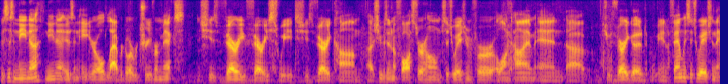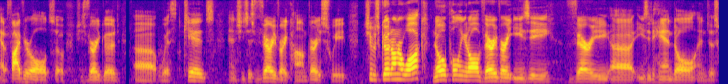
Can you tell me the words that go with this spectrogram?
This is Neena. Neena is an eight-year-old Labrador Retriever mix. And she's very, very sweet. She's very calm. Uh, she was in a foster home situation for a long time, and uh, she was very good in a family situation. They had a five-year-old, so she's very good uh, with kids, and she's just very, very calm, very sweet. She was good on her walk. No pulling at all. Very, very easy. Very uh, easy to handle, and just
